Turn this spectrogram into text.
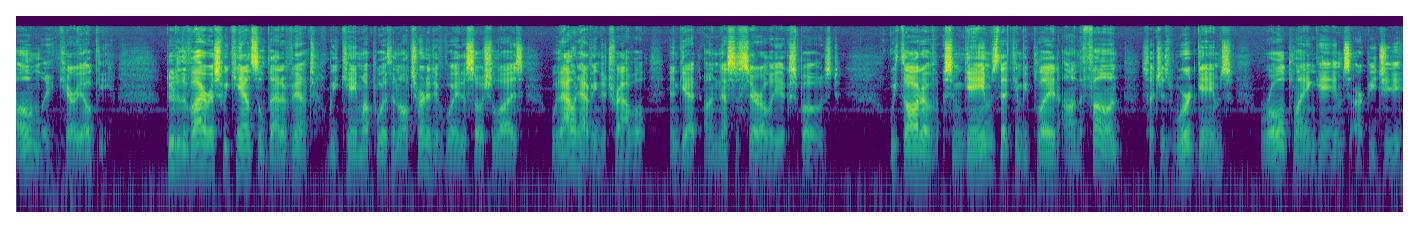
only karaoke. Due to the virus, we canceled that event. We came up with an alternative way to socialize without having to travel and get unnecessarily exposed. We thought of some games that can be played on the phone, such as word games, role playing games, RPG,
